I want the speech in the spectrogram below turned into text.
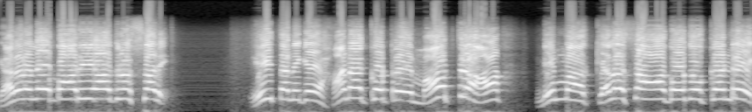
ಎರಡನೇ ಬಾರಿ ಆದ್ರೂ ಸರಿ. ಈತನಿಗೆ ಹಣ ಕೊಟ್ರೆ ಮಾತ್ರ ನಿಮ್ಮ ಕೆಲಸ ಆಗೋದು ಕಣ್ರಿ.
